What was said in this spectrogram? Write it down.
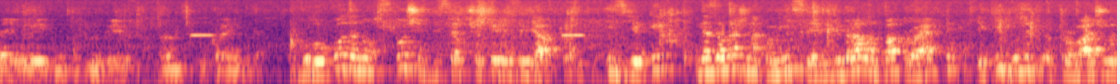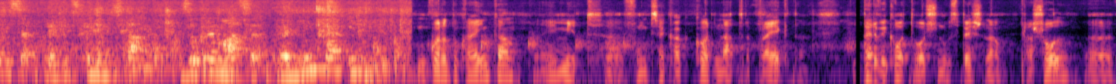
namely Lviv and Ukrainka було подано 164 заявки, із яких незалежна комісія відібрала два проекти, які будуть впроваджуватися українськими містами. Зокрема, це Українка і Львів. Город Украинка имеет э, функцию как координатор проекта. Первый год очень успешно прошел.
